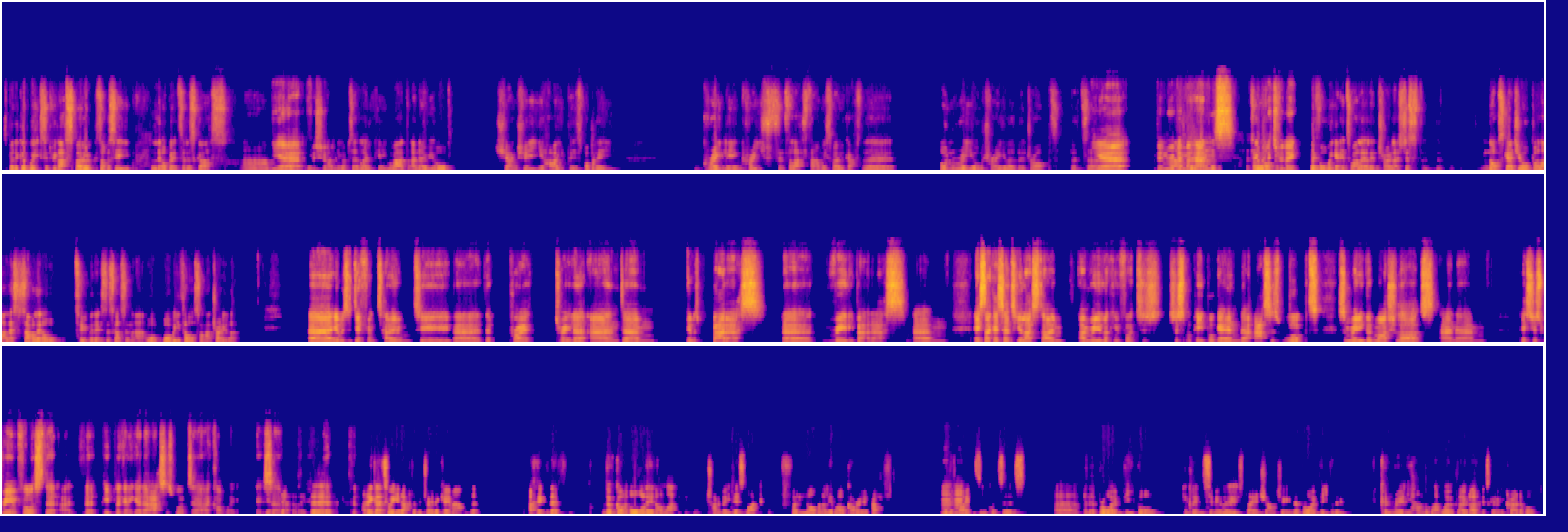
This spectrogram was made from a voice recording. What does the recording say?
it's been a good week since we last spoke. It's obviously a little bit to discuss. Um, Yeah, for sure. A new episode Loki. We've had, I know your Shang-Chi hype is probably greatly increased since the last time we spoke after the unreal trailer that dropped. But uh, yeah, been rubbing my hands, I tell you what, literally. before we get into our little intro, let's just not schedule, but like let's just have a little two minutes discussing that. What what were your thoughts on that trailer? Uh, it was a different tone to uh, the prior trailer, and um, it was badass. Uh, really badass. Um, it's like I said to you last time. I'm really looking for just just people getting their asses whooped. Some really good martial arts, and um, it's just reinforced that uh, that people are going to get their asses whooped, and I, I can't wait. It's yeah, um, definitely. The, the, the, I think I tweeted after the trailer came out that I think they've they've gone all in on like trying to make this like phenomenally well choreographed with the Mhm. fighting sequences, um, and they've brought in people, including Simu Liu, who's playing Shang Chi. They've brought in people who can really handle that workload. I think it's going to be incredible.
